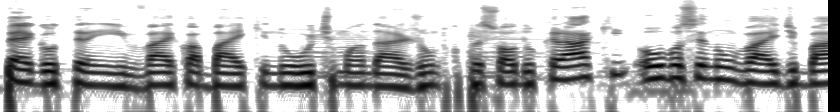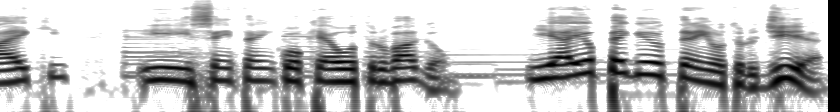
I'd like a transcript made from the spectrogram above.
pega o trem e vai com a bike no último andar junto com o pessoal do crack, ou você não vai de bike e senta em qualquer outro vagão. E aí eu peguei o trem outro dia,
